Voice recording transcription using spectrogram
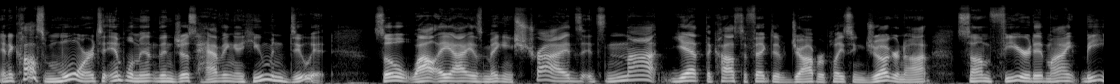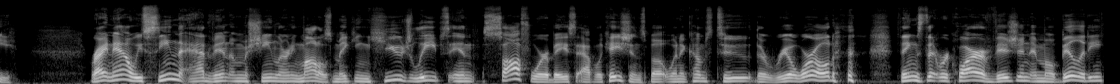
and it costs more to implement than just having a human do it. So while AI is making strides, it's not yet the cost effective job replacing juggernaut some feared it might be. Right now, we've seen the advent of machine learning models making huge leaps in software based applications, but when it comes to the real world, things that require vision and mobility,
